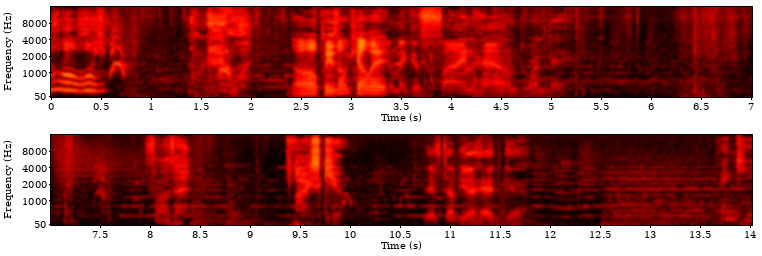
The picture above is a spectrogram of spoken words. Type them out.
oh, Not now. oh, please don't kill it. You'll make a fine hound one day. Father. Oh, he's cute. Lift up your head, girl. Thank you,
